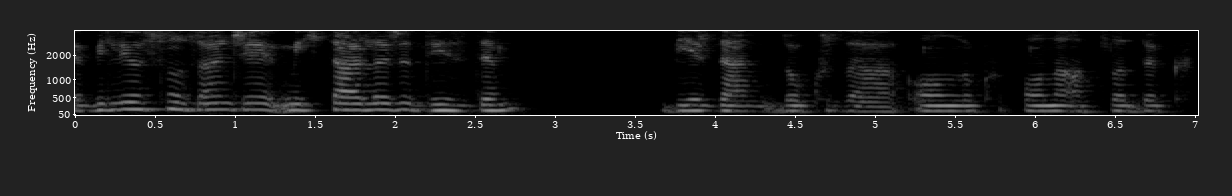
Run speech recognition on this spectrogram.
Ee, biliyorsunuz önce miktarları dizdim. Birden 9'a, 10'luk 10'a atladık.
